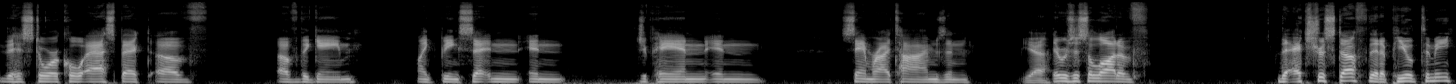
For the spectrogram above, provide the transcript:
the historical aspect of of the game, like being set in in Japan in samurai times, and yeah, there was just a lot of the extra stuff that appealed to me.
